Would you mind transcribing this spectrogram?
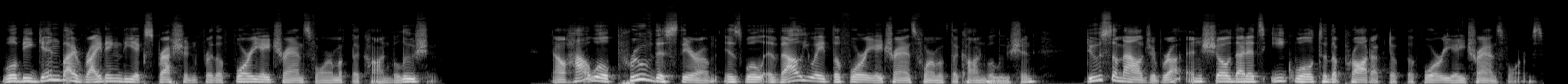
We'll begin by writing the expression for the Fourier transform of the convolution. Now, how we'll prove this theorem is we'll evaluate the Fourier transform of the convolution do some algebra, and show that it's equal to the product of the Fourier transforms.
